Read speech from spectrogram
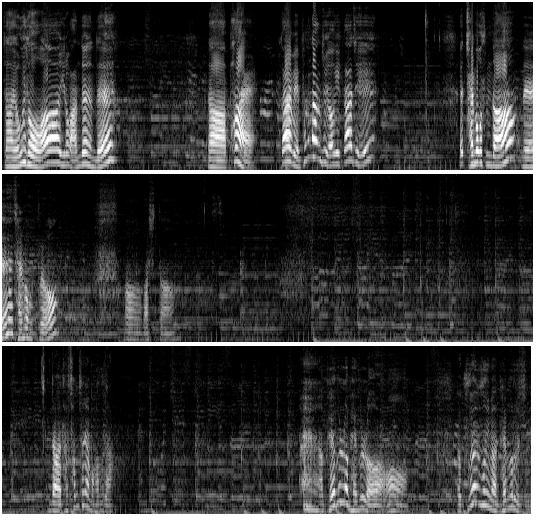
자 여기서 와 이러면 안 되는데? 야8 깔비 풍당주 여기까지. 네, 잘 먹었습니다. 네 잘 먹었고요. 어 맛있다. 자 다시 천천히 한번 가보자 아, 배불러 배불러. 어. 야, 구연성이면 배부르지.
